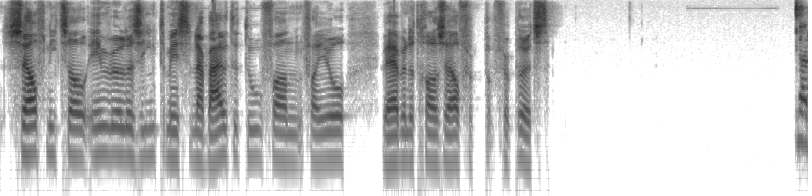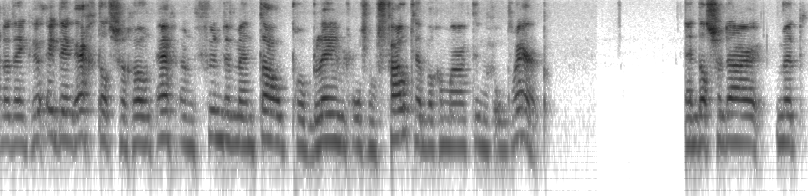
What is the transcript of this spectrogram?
zelf niet zo in willen zien, tenminste naar buiten toe, van, van joh, we hebben het gewoon zelf verprutst. Ja, dat denk ik. Ik denk echt dat ze gewoon echt een fundamentaal probleem of een fout hebben gemaakt in het ontwerp. En dat ze daar met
